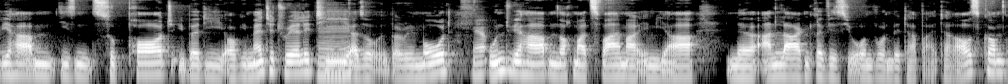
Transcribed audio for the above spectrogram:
wir haben diesen Support über die Augmented Reality, mhm. also über Remote. Ja. Und wir haben nochmal zweimal im Jahr eine Anlagenrevision, wo ein Mitarbeiter rauskommt.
